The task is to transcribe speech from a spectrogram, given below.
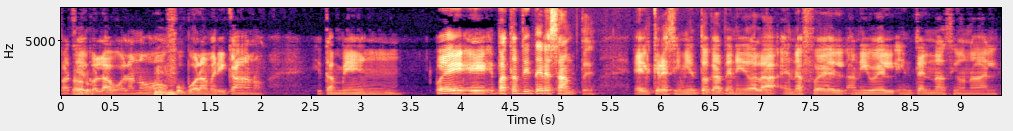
patear con la bola, no fútbol americano. Y también, pues, eh, es bastante interesante el crecimiento que ha tenido la NFL a nivel internacional.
